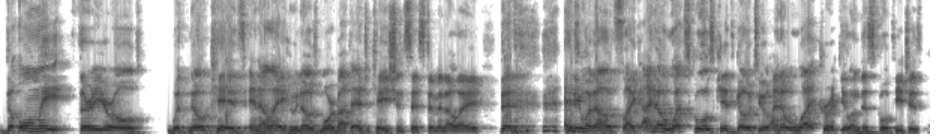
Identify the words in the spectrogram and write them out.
the only 30 year old with no kids in LA who knows more about the education system in LA than anyone else. Like, I know what schools kids go to, I know what curriculum this school teaches.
